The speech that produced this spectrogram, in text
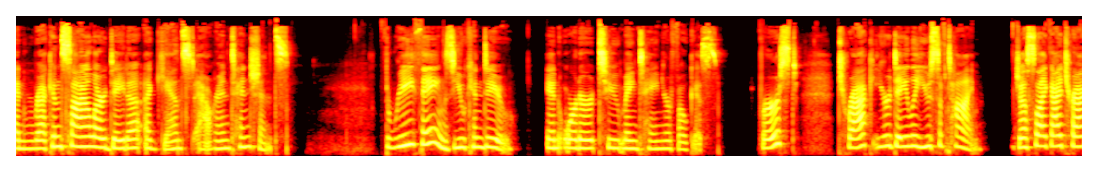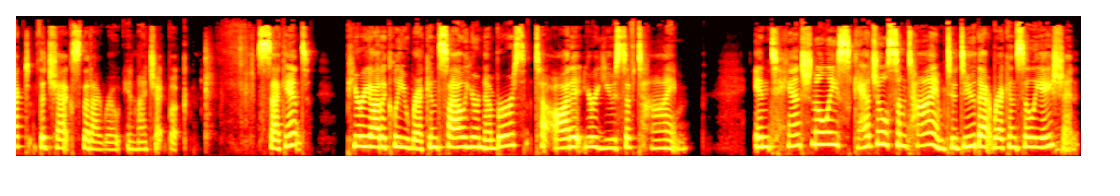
and reconcile our data against our intentions. Three things you can do in order to maintain your focus. First, track your daily use of time, just like I tracked the checks that I wrote in my checkbook. Second, periodically reconcile your numbers to audit your use of time intentionally schedule some time to do that reconciliation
